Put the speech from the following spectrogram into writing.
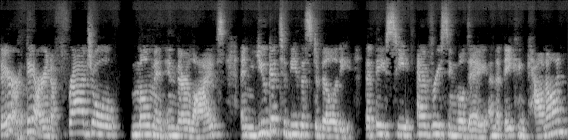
They are, they are in a fragile moment in their lives and you get to be the stability that they see every single day and that they can count on.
